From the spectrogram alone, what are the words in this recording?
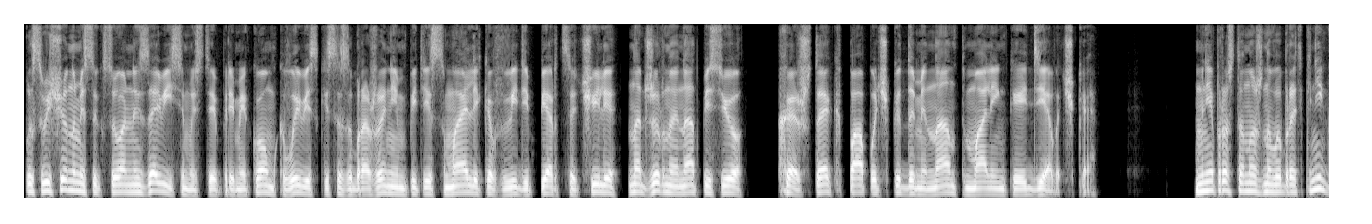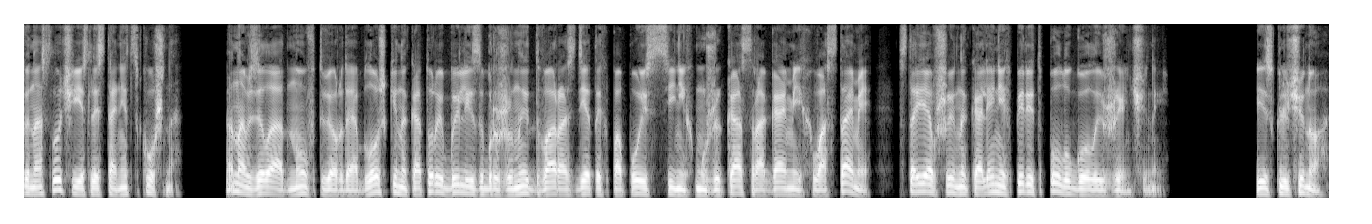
посвященными сексуальной зависимости, прямиком к вывеске с изображением пяти смайликов в виде перца чили над жирной надписью Хэштег «Папочка-доминант, маленькая девочка». Мне просто нужно выбрать книгу на случай, если станет скучно. Она взяла одну в твердой обложке, на которой были изображены два раздетых по пояс синих мужика с рогами и хвостами, стоявшие на коленях перед полуголой женщиной. Исключено.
